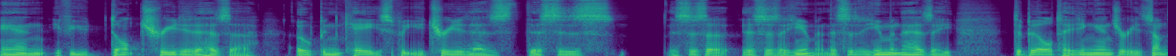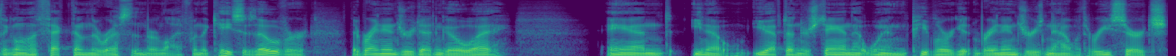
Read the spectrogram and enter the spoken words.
and if you don't treat it as a open case, but you treat it as this is this is a this is a human. This is a human that has a debilitating injury. It's something going to affect them the rest of their life. When the case is over, the brain injury doesn't go away. And you know, you have to understand that when people are getting brain injuries now with research,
